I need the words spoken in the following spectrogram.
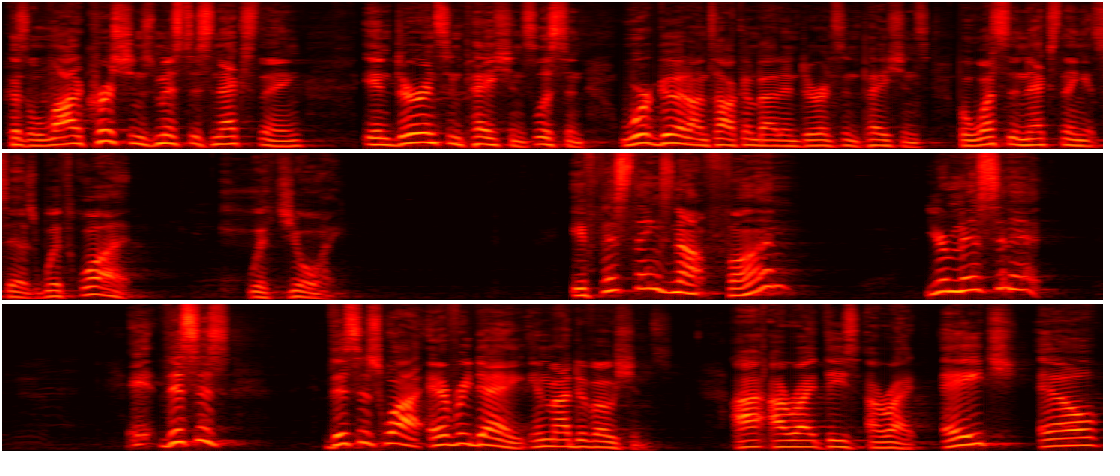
because a lot of Christians miss this next thing endurance and patience. Listen, we're good on talking about endurance and patience, but what's the next thing it says? With what? With joy. If this thing's not fun, you're missing it. it this is This is why every day in my devotions, I, I write these, I write H L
